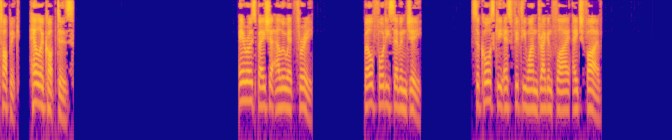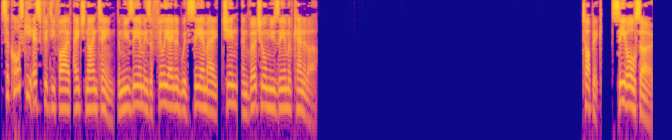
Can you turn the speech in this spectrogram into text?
Topic: Helicopters. Aerospatiale Alouette 3. Bell 47G. Sikorsky S-51 Dragonfly H5. Sikorsky S-55 H-19 The museum is affiliated with CMA, Chin, and Virtual Museum of Canada. See also.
